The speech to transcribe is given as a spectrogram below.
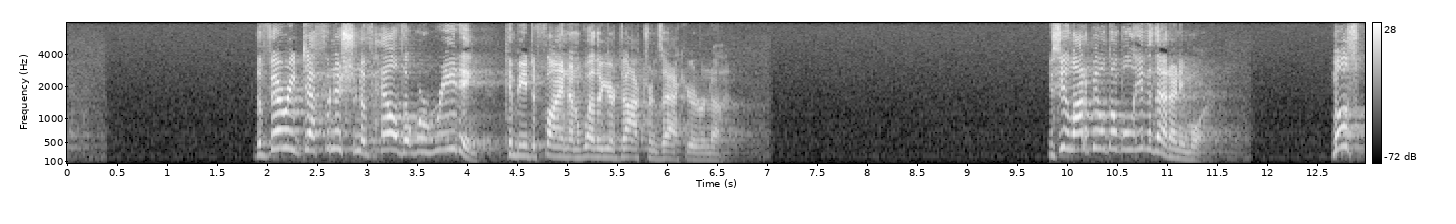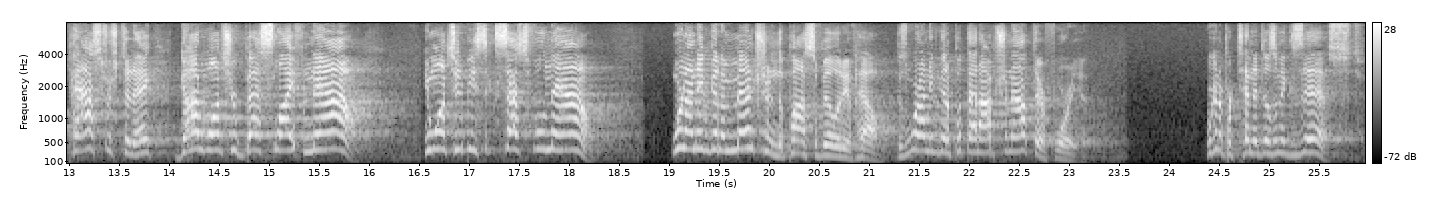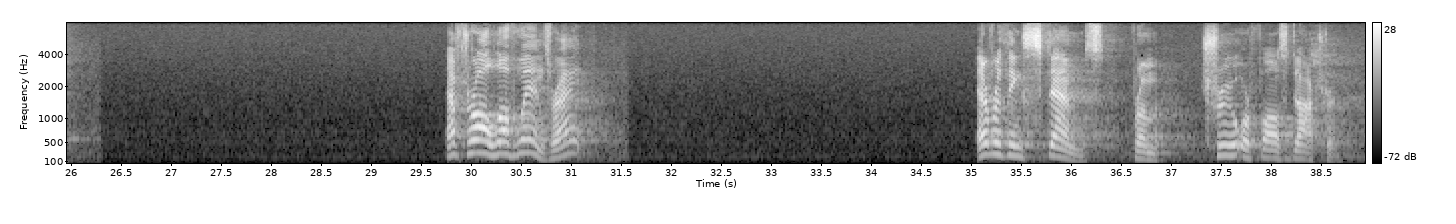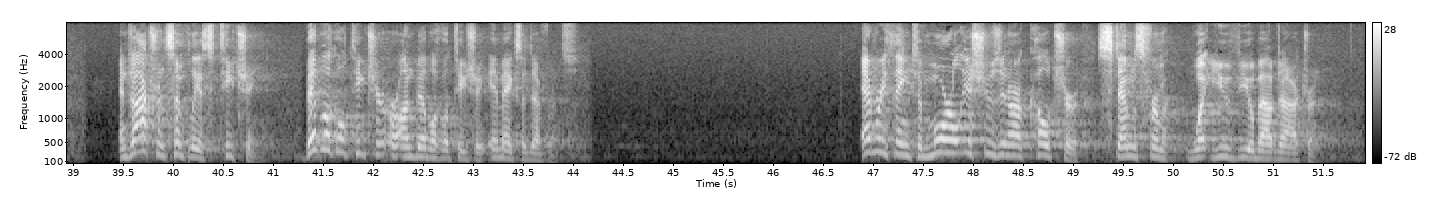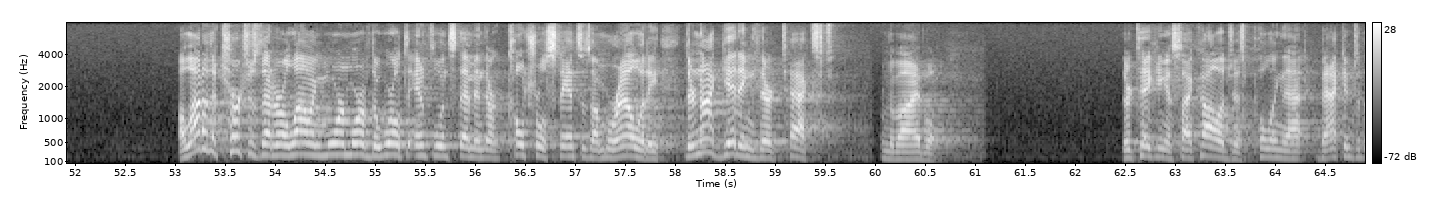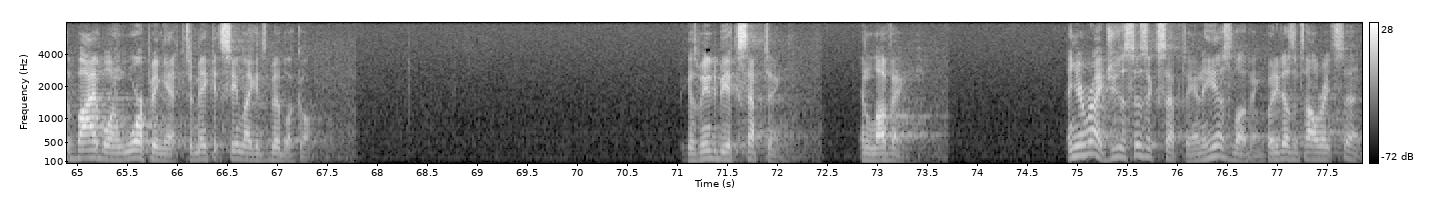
The very definition of hell that we're reading can be defined on whether your doctrine's accurate or not. You see, a lot of people don't believe in that anymore. Most pastors today, God wants your best life now. He wants you to be successful now. We're not even going to mention the possibility of hell because we're not even going to put that option out there for you. We're going to pretend it doesn't exist. After all, love wins, right? Everything stems from true or false doctrine. And doctrine simply is teaching. Biblical teaching or unbiblical teaching, it makes a difference. Everything to moral issues in our culture stems from what you view about doctrine. A lot of the churches that are allowing more and more of the world to influence them in their cultural stances on morality, they're not getting their text from the Bible. They're taking a psychologist, pulling that back into the Bible and warping it to make it seem like it's biblical. Because we need to be accepting and loving. And you're right, Jesus is accepting and he is loving, but he doesn't tolerate sin.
